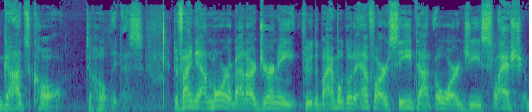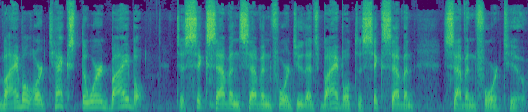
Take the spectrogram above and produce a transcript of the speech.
God's call to holiness. To find out more about our journey through the Bible, go to frc.org slash Bible or text the word Bible to 67742. That's Bible to 67742.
